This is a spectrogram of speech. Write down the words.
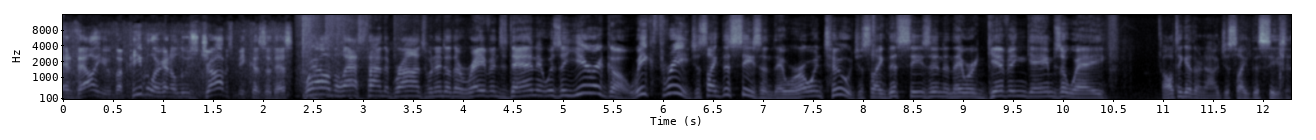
in value, but people are going to lose jobs because of this. Well, the last time the Browns went into the Ravens' den, it was a year ago, week three, just like this season. They were 0-2, just like this season, and they were giving games away altogether now, just like this season.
